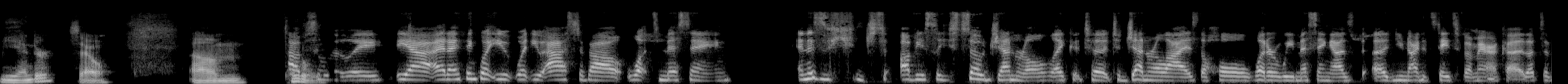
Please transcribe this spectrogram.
meander. So, um, totally. absolutely, yeah. And I think what you what you asked about what's missing, and this is obviously so general, like to to generalize the whole what are we missing as a United States of America? That's a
